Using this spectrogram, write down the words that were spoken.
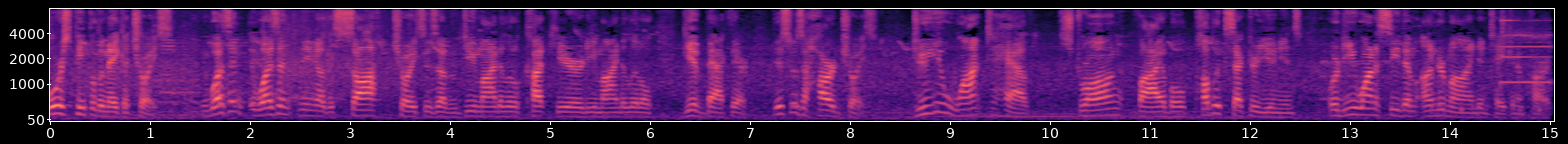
forced people to make a choice. It wasn't, it wasn't, you know, the soft choices of do you mind a little cut here, do you mind a little give back there. This was a hard choice. Do you want to have strong, viable public sector unions, or do you want to see them undermined and taken apart?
